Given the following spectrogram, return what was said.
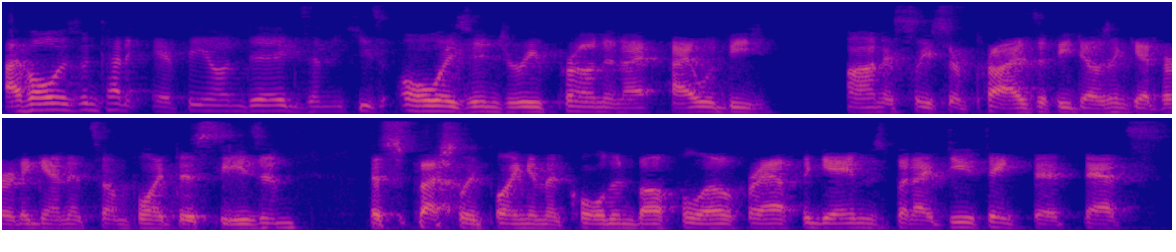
I've always been kind of iffy on Diggs, and he's always injury prone, and I, I would be honestly surprised if he doesn't get hurt again at some point this season, especially playing in the cold in Buffalo for half the games. But I do think that that's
